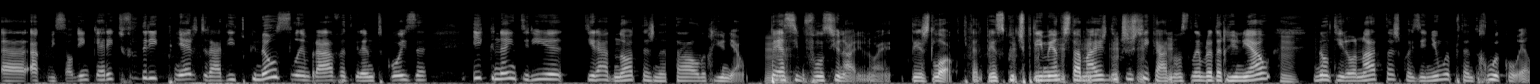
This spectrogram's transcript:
à, à Comissão de Inquérito, Frederico Pinheiro terá dito que não se lembrava de grande coisa e que nem teria tirado notas na tal reunião. Hum. Péssimo funcionário, não é? Desde logo. Portanto, penso que o despedimento está mais do que justificado. Não se lembra da reunião, Hum. não tirou notas, coisa nenhuma, portanto, rua com ele.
